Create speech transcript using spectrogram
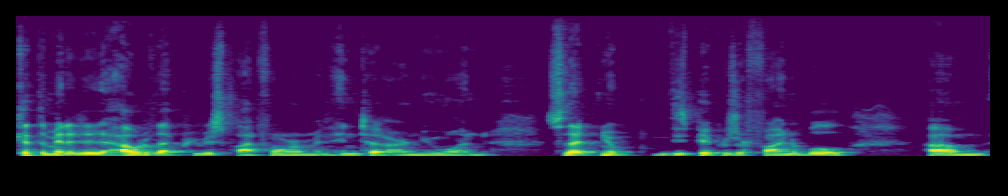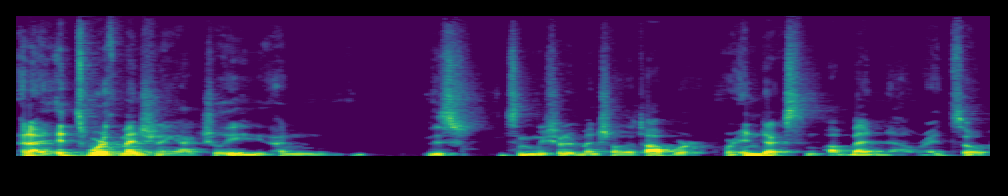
get the metadata out of that previous platform and into our new one, so that you know these papers are findable. Um, and I- it's worth mentioning actually, and this something we should have mentioned on the top. We're we're indexed in PubMed now, right? So,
